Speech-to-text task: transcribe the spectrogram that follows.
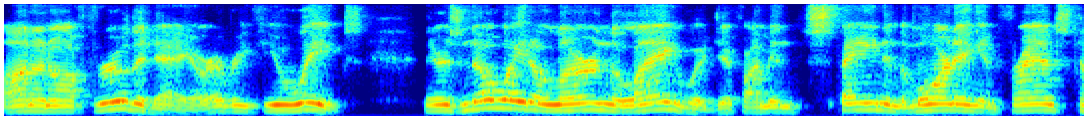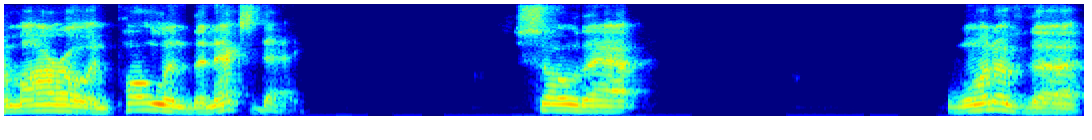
on and off through the day or every few weeks. There's no way to learn the language if I'm in Spain in the morning, in France tomorrow, and Poland the next day. So that one of the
